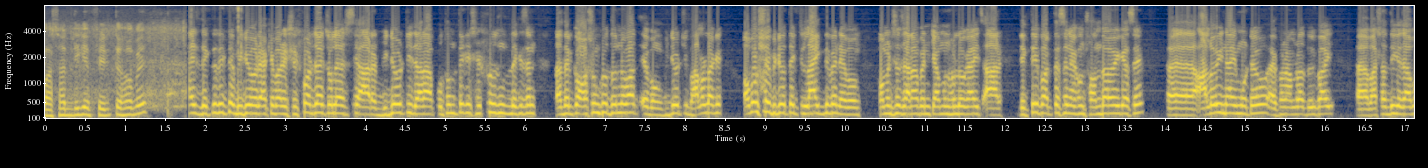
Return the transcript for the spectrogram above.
বাসার দিকে ফিরতে হবে। গাইজ দেখতে দেখতে ভিডিওর একেবারে শেষ পর্যায়ে চলে আসছে। আর ভিডিওটি যারা প্রথম থেকে শেষ পর্যন্ত দেখেছেন, তাদেরকে অসংখ্য ধন্যবাদ এবং ভিডিওটি ভালো লাগে, অবশ্যই ভিডিওতে একটি লাইক দিবেন এবং কমেন্টসে জানাবেন কেমন হলো গাইজ আর দেখতেই পারতেছেন, এখন সন্ধ্যা হয়ে গেছে। আলোই নাই মোটেও। এখন আমরা দুই ভাই বাসার দিকে যাব।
